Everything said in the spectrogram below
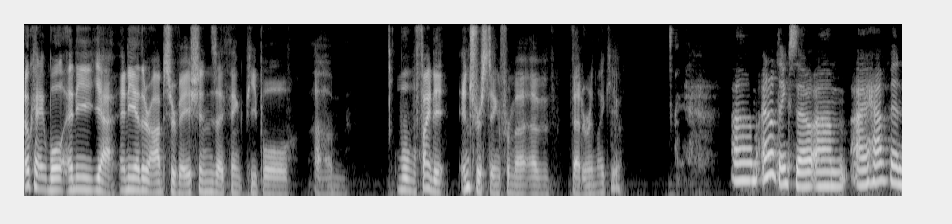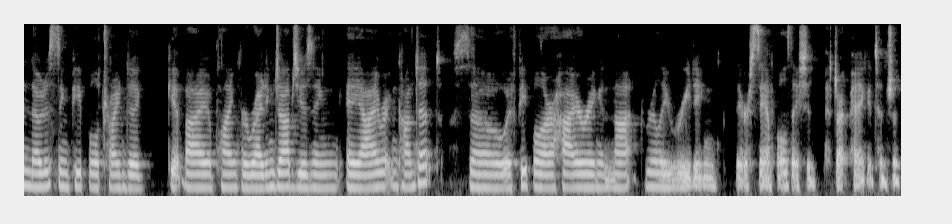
okay. Well, any yeah, any other observations? I think people um, will find it interesting from a, a veteran like you. Um, I don't think so. Um, I have been noticing people trying to get by applying for writing jobs using AI written content. So if people are hiring and not really reading their samples, they should start paying attention.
